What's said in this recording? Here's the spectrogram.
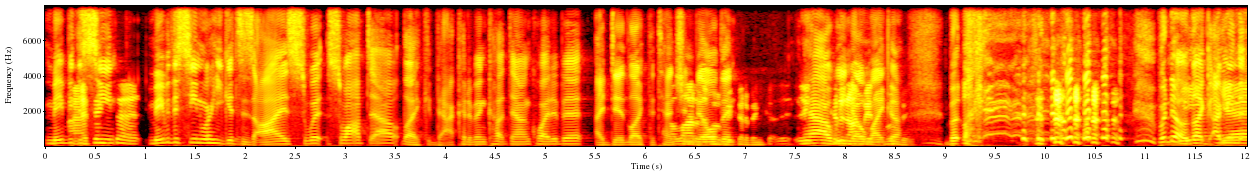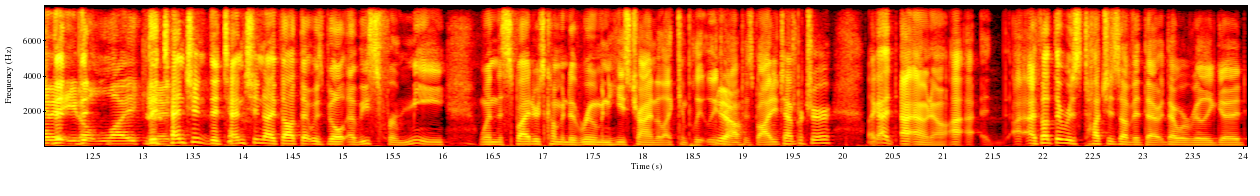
Maybe the I scene, that- maybe the scene where he gets his eyes swi- swapped out, like that could have been cut down quite a bit. I did like the tension lot of the build. movie could have been. it- it yeah, we know, Micah, but like, but no, We like I mean, the, the- don't like the tension, the tension I thought that was built, at least for me, when the spiders come into the room and he's trying to like completely Yeah. drop his body temperature. Like I, I, I don't know. I, I, I thought there was touches of it that that were really good.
